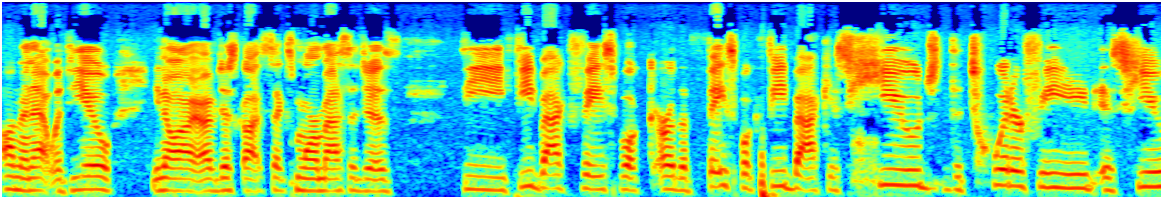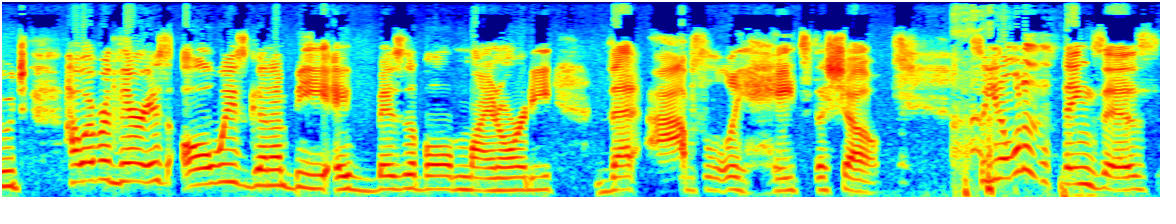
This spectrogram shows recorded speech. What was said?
on the net with you, you know, I, I've just got six more messages. The feedback Facebook or the Facebook feedback is huge. The Twitter feed is huge. However, there is always going to be a visible minority that absolutely hates the show. So, you know, one of the things is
